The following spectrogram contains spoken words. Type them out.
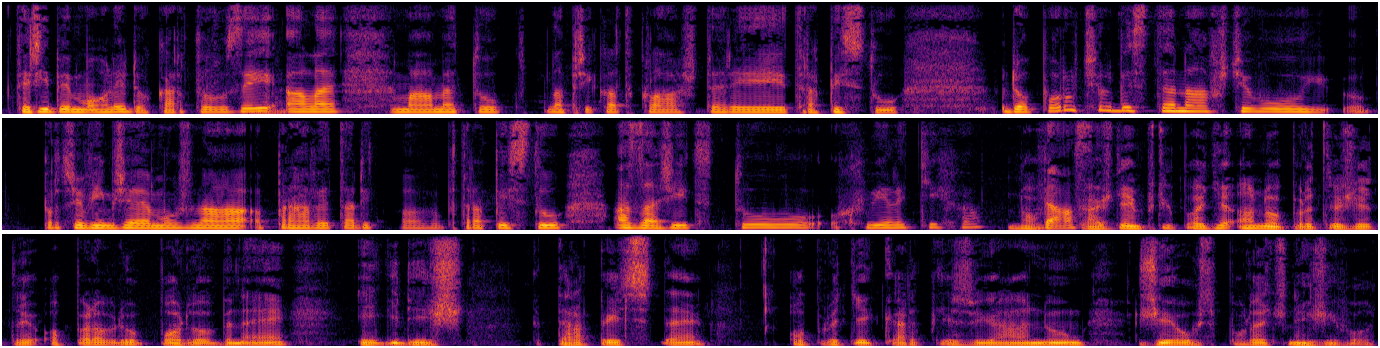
kteří by mohli do kartouzy, no. ale máme tu například kláštery trapistů. Doporučil byste návštěvu, protože vím, že je možná právě tady eh, v trapistu a zažít tu chvíli ticha? No Dá v se? každém případě ano, protože to je opravdu podobné, i když trapisté oproti kartiziánům žijou společný život.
